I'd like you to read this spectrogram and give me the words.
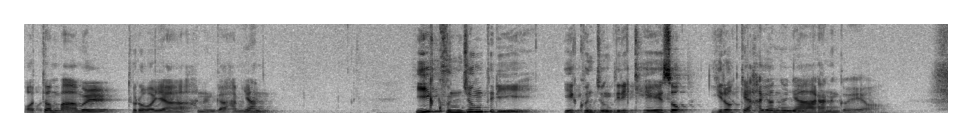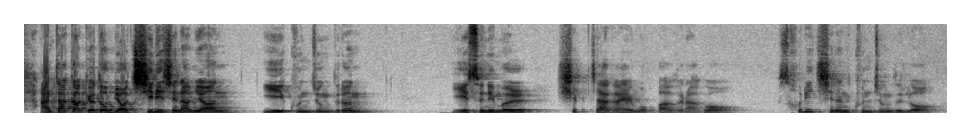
어떤 마음을 들어야 하는가 하면 이 군중들이 이 군중들이 계속 이렇게 하였느냐라는 거예요. 안타깝게도 며칠이 지나면 이 군중들은 예수님을 십자가에 못 박으라고 소리치는 군중들로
